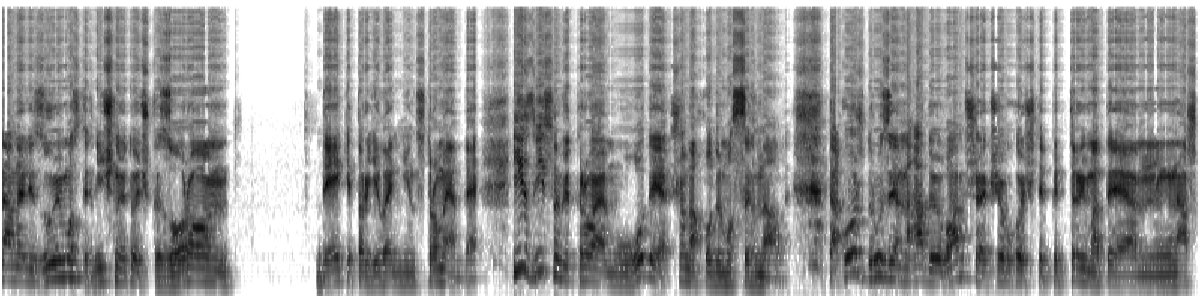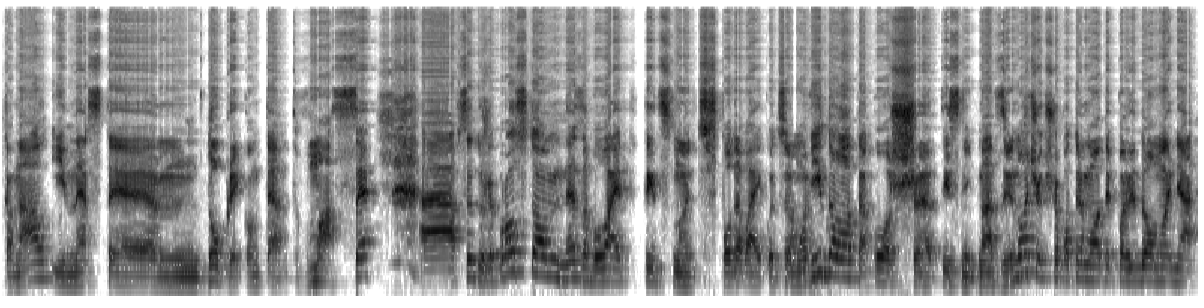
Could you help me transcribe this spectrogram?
аналізуємо з технічної точки зору деякі торгівельні інструменти. І, звісно, відкриваємо угоди, якщо знаходимо сигнали. Також, друзі, нагадую вам, що якщо ви хочете підтримати наш канал і нести добрий контент в маси, все дуже просто. Не забувайте тиснути вподобайку цьому відео, також е, тисніть на дзвіночок, щоб отримувати повідомлення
